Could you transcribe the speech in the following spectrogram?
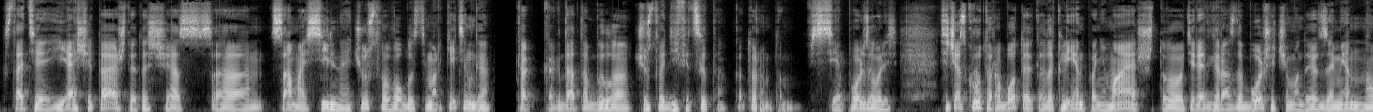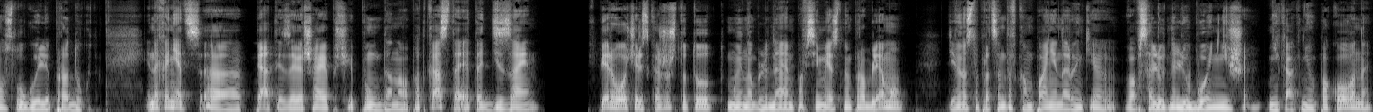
Кстати, я считаю, что это сейчас э, самое сильное чувство в области маркетинга, как когда-то было чувство дефицита, которым там все пользовались. Сейчас круто работает, когда клиент понимает, что теряет гораздо больше, чем отдает взамен на услугу или продукт. И, наконец, э, пятый завершающий пункт данного подкаста – это дизайн. В первую очередь скажу, что тут мы наблюдаем повсеместную проблему. 90% компаний на рынке в абсолютно любой нише никак не упакованы.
